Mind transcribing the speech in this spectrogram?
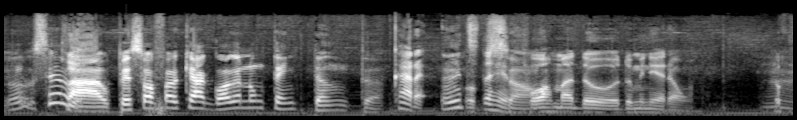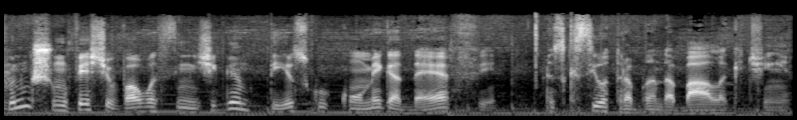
Não, sei lá, o pessoal fala que agora não tem tanta. Cara, antes da Opção. reforma do, do Mineirão, eu Hum. fui num, sh- um festival assim gigantesco com Megadeth. Eu esqueci outra banda bala que tinha.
